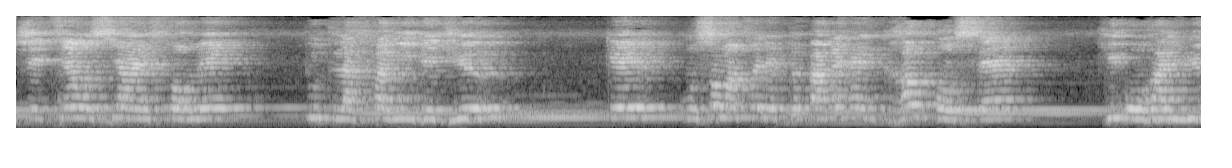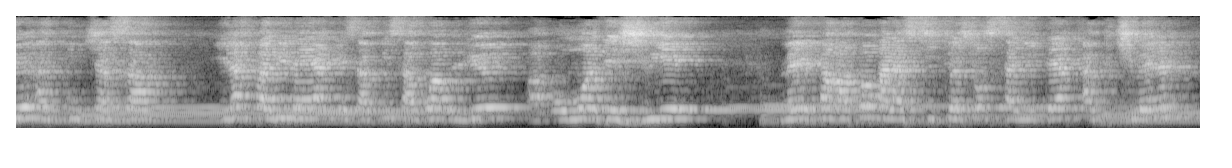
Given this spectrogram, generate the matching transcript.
Je tiens aussi à informer toute la famille de Dieu que nous sommes en train de préparer un grand concert qui aura lieu à Kinshasa. Il a fallu d'ailleurs que ça puisse avoir lieu au mois de juillet. Mais par rapport à la situation sanitaire actuelle,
